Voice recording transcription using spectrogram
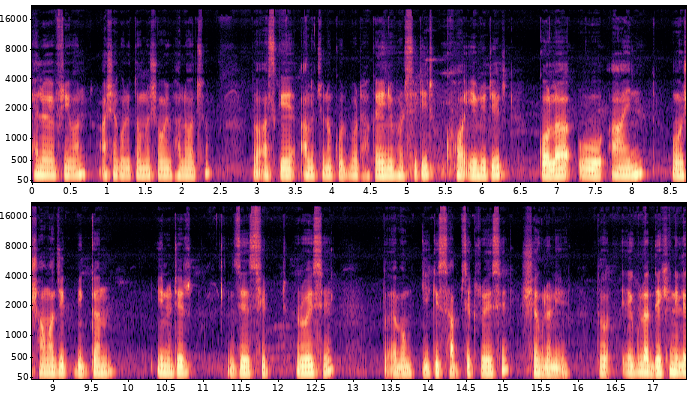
হ্যালো এভরিওয়ান আশা করি তোমরা সবাই ভালো আছো। তো আজকে আলোচনা করব ঢাকা ইউনিভার্সিটির খ ইউনিটের কলা ও আইন ও সামাজিক বিজ্ঞান ইউনিটের যে সিট রয়েছে তো এবং কী কী সাবজেক্ট রয়েছে সেগুলো নিয়ে। তো এগুলা দেখে নিলে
